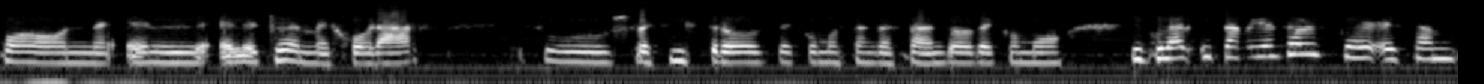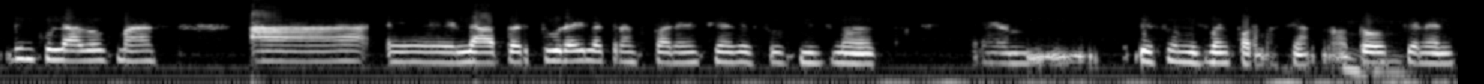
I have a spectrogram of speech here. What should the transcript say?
con el, el hecho de mejorar sus registros, de cómo están gastando, de cómo vincular. Y también sabes que están vinculados más a eh, la apertura y la transparencia de sus mismas em, de su misma información no todos tienen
